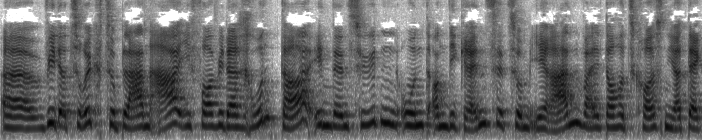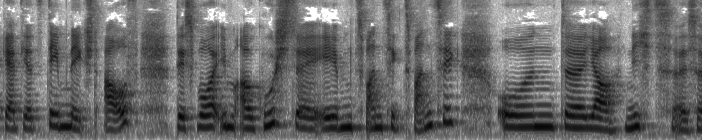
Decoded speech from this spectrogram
äh, wieder zurück zu Plan A. Ich fahre wieder runter in den Süden und an die Grenze zum Iran, weil da hat's geheißen, ja, der geht jetzt demnächst auf. Das war im August äh, eben 2020 und äh, ja, nichts. Also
